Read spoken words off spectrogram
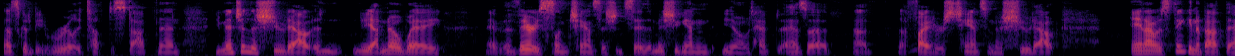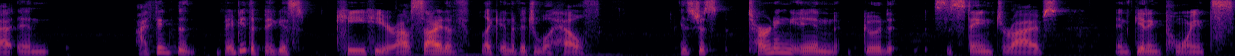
that's going to be really tough to stop. Then you mentioned the shootout, and yeah, no way, a very slim chance, I should say, that Michigan you know had, has a, a, a fighter's chance in a shootout. And I was thinking about that, and I think the maybe the biggest key here outside of like individual health is just turning in good sustained drives and getting points.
